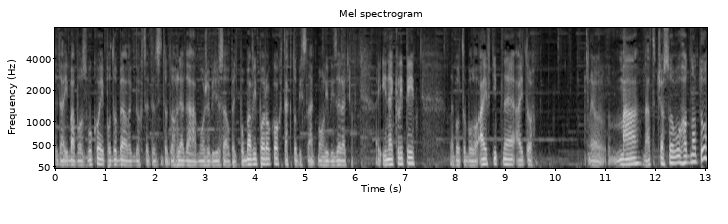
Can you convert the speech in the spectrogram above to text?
teda iba vo zvukovej podobe, ale kto chce, ten si to dohľadá a môže byť, že sa opäť pobaví po rokoch, tak to by snáď mohli vyzerať aj iné klipy, lebo to bolo aj vtipné, aj to e, má nadčasovú hodnotu.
